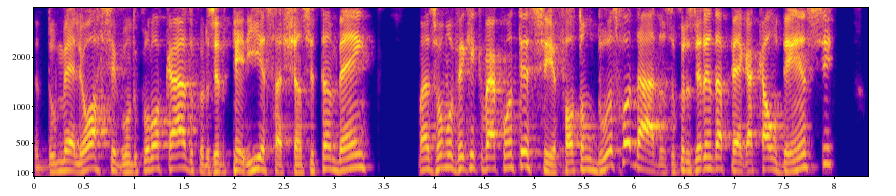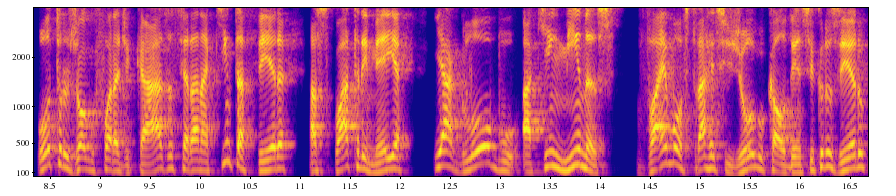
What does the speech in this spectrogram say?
do melhor segundo colocado. O Cruzeiro teria essa chance também, mas vamos ver o que vai acontecer. Faltam duas rodadas. O Cruzeiro ainda pega a Caldense, outro jogo fora de casa, será na quinta-feira, às quatro e meia, e a Globo, aqui em Minas, vai mostrar esse jogo, Caldense e Cruzeiro,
